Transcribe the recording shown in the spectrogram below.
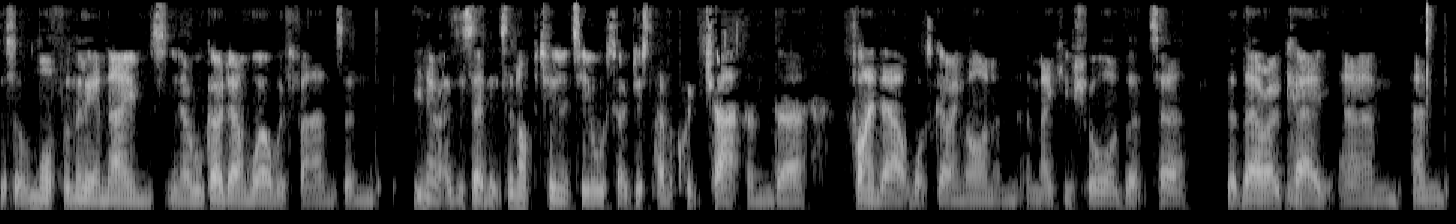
the sort of more familiar names, you know, will go down well with fans, and you know, as I said, it's an opportunity also just to have a quick chat and uh, find out what's going on and, and making sure that uh, that they're okay. Um, and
